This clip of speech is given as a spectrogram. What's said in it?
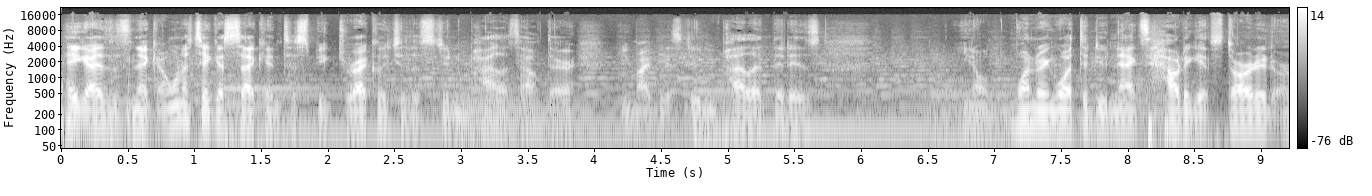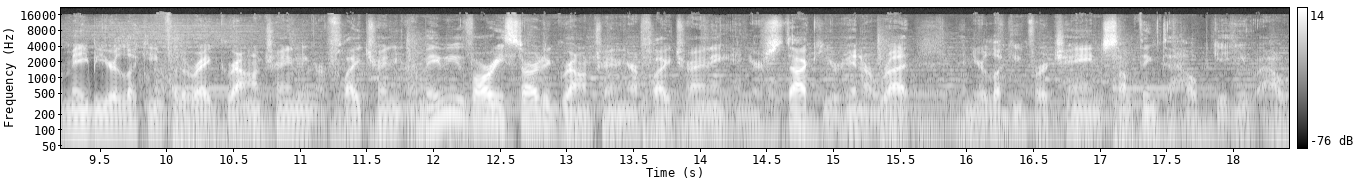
Hey guys, it's Nick. I want to take a second to speak directly to the student pilots out there. You might be a student pilot that is you know, wondering what to do next, how to get started, or maybe you're looking for the right ground training or flight training, or maybe you've already started ground training or flight training and you're stuck, you're in a rut, and you're looking for a change, something to help get you out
